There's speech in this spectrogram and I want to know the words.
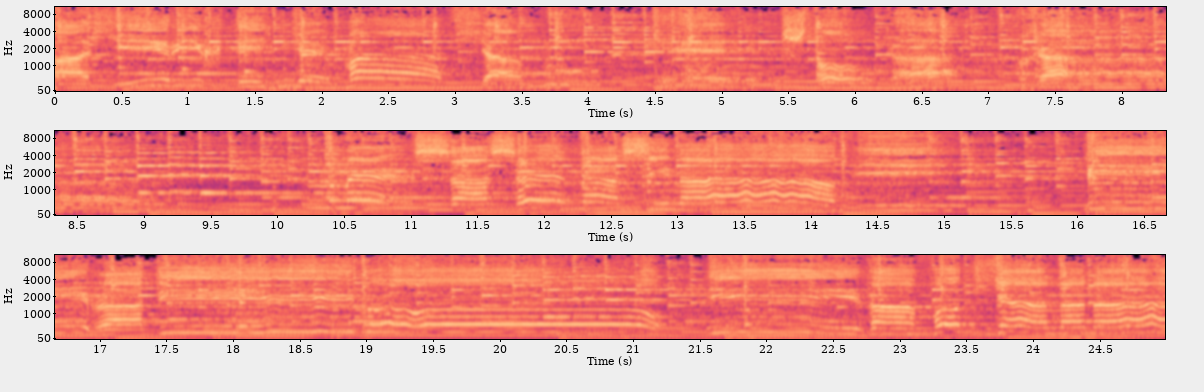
στη μαχή ρίχτη και μάτια μου και στο καυγά. Μέσα σε ένα συνάδει πειρατικό. Είδα φωτιά να ανάβει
